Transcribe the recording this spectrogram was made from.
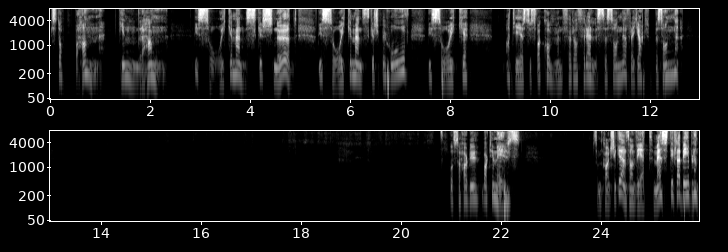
Stoppe han, hindre han. De så ikke menneskers nød. De så ikke menneskers behov. De så ikke at Jesus var kommet for å frelse sånne, for å hjelpe sånne. Og så har du Bartimeus, som kanskje ikke er den som vet mest ifra Bibelen.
